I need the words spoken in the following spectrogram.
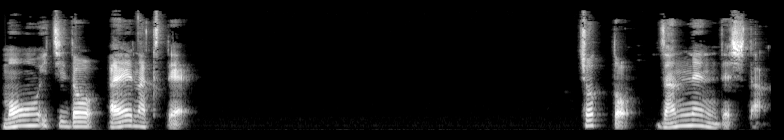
もう一度会えなくて、ちょっと残念でした。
